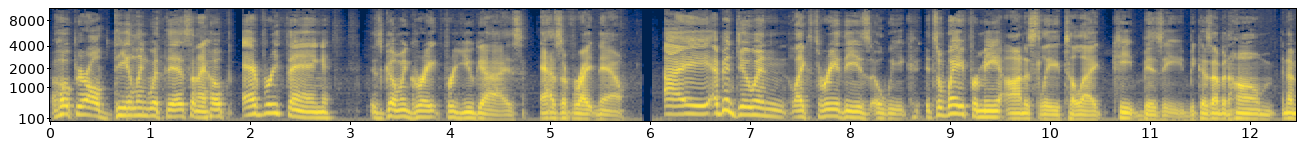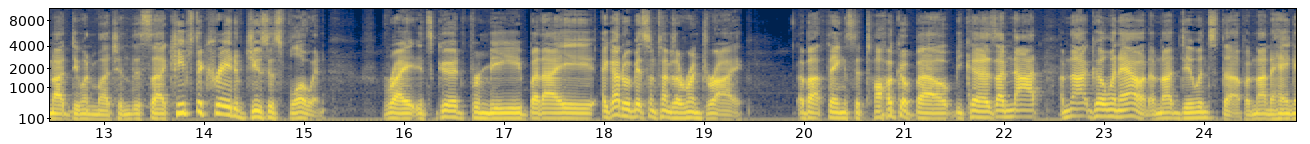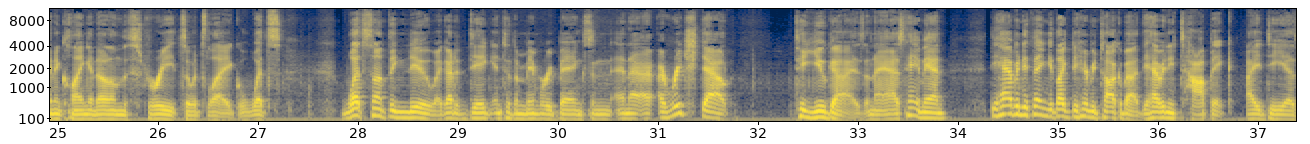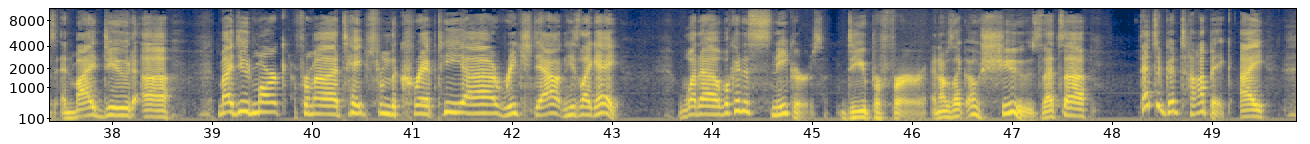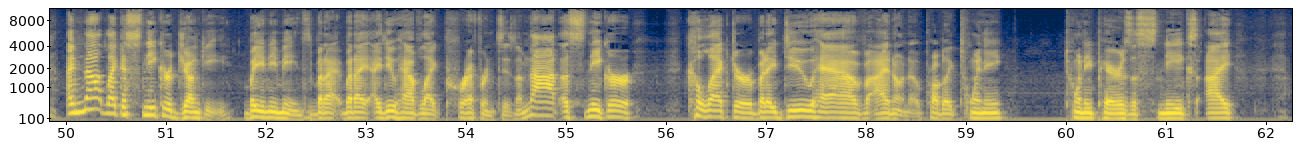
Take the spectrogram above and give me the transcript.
I hope you're all dealing with this and I hope everything is going great for you guys as of right now. I I've been doing like 3 of these a week. It's a way for me honestly to like keep busy because I'm at home and I'm not doing much and this uh, keeps the creative juices flowing. Right? It's good for me, but I I got to admit sometimes I run dry about things to talk about because I'm not I'm not going out. I'm not doing stuff. I'm not hanging and clanging out on the street. So it's like what's what's something new? I got to dig into the memory banks and and I, I reached out to you guys and I asked, "Hey man, do you have anything you'd like to hear me talk about? Do you have any topic ideas?" And my dude uh my dude Mark from uh Tapes from the Crypt, he uh reached out and he's like, "Hey, what uh what kind of sneakers do you prefer?" And I was like, "Oh, shoes. That's uh, that's a good topic. I I'm not like a sneaker junkie by any means, but I but I, I do have like preferences. I'm not a sneaker collector, but I do have I don't know, probably like 20 20 pairs of sneaks. I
